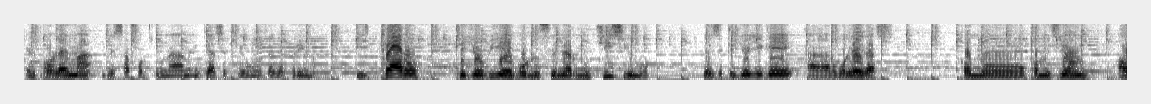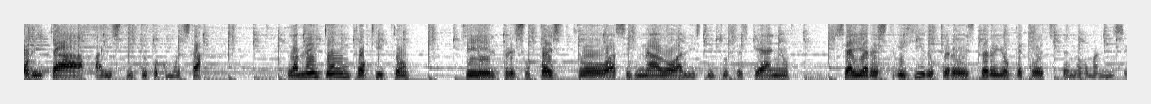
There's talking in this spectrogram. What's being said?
el problema desafortunadamente hace que uno se deprima. Y claro que yo vi evolucionar muchísimo desde que yo llegué a Arboledas como comisión, ahorita a, instituto como está. Lamento un poquito que el presupuesto asignado al instituto este año se haya restringido, pero espero yo que todo esto se normalice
